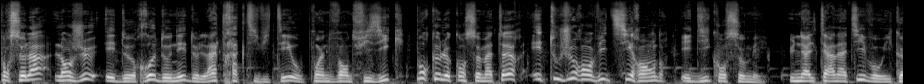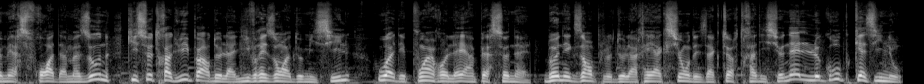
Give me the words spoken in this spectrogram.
Pour cela, l'enjeu est de redonner de l'attractivité aux points de vente physiques pour que le consommateur ait toujours envie de s'y rendre et d'y consommer. Une alternative au e-commerce froid d'Amazon qui se traduit par de la livraison à domicile ou à des points relais impersonnels. Bon exemple de la réaction des acteurs traditionnels, le groupe Casino.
